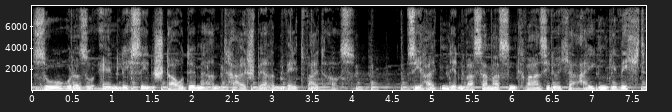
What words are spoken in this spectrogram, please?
So oder so ähnlich sehen Staudämme an Talsperren weltweit aus. Sie halten den Wassermassen quasi durch ihr Eigengewicht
